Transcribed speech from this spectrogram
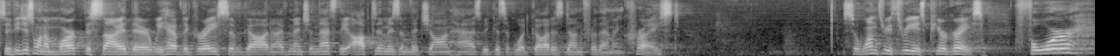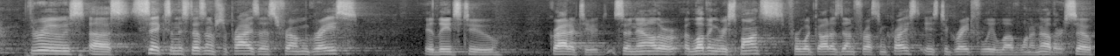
So, if you just want to mark the side there, we have the grace of God, and I've mentioned that's the optimism that John has because of what God has done for them in Christ. So, 1 through 3 is pure grace. 4 through uh, 6, and this doesn't surprise us, from grace, it leads to gratitude. So, now a loving response for what God has done for us in Christ is to gratefully love one another. So,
